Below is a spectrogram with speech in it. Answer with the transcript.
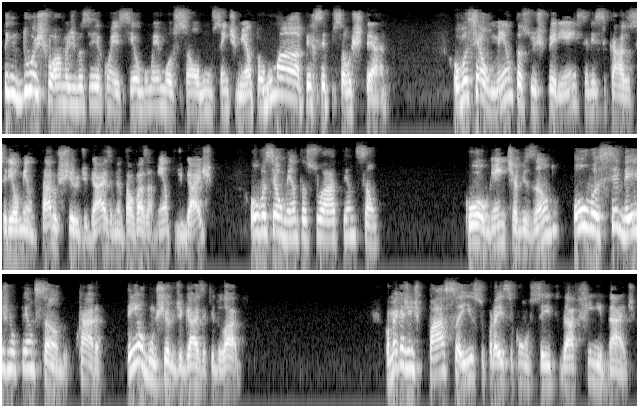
tem duas formas de você reconhecer alguma emoção, algum sentimento, alguma percepção externa. Ou você aumenta a sua experiência, nesse caso seria aumentar o cheiro de gás, aumentar o vazamento de gás, ou você aumenta a sua atenção, com alguém te avisando, ou você mesmo pensando, cara, tem algum cheiro de gás aqui do lado? Como é que a gente passa isso para esse conceito da afinidade?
